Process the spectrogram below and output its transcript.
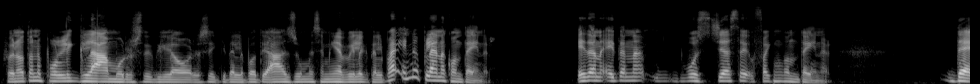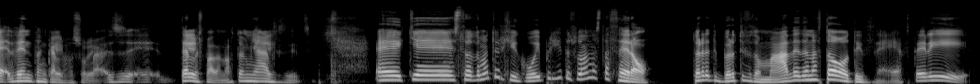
Φαινόταν πολύ γκλάμουρος στην τηλεόραση και τα λοιπά, ότι α, ζούμε σε μια βίλα κτλ. Είναι απλά ένα container. Ήταν, ήταν, was just a fucking container. Δε, δεν ήταν καλή φασούλα. Ε, Τέλος πάντων, αυτό είναι μια άλλη συζήτηση. Ε, και στο δωμάτιο αρχηγού υπήρχε τέλο πάντων ένα σταθερό. Τώρα την πρώτη εβδομάδα ήταν αυτό, τη δεύτερη.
